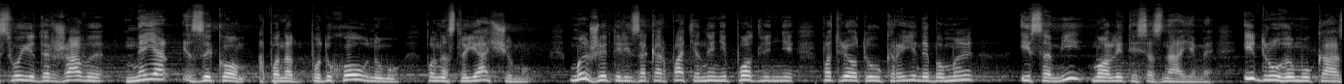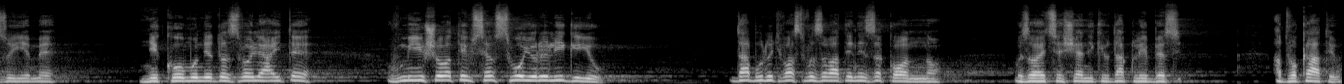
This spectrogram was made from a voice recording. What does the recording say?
своєї держави не язиком, а понад, по-духовному, по-настоящому. Ми, жителі Закарпаття, нині подлінні патріоти України, бо ми і самі молитися знаємо, і другим указуємо. Нікому не дозволяйте вмішувати все в свою релігію. Да, будуть вас визивати незаконно, визивають священників деколи без адвокатів.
